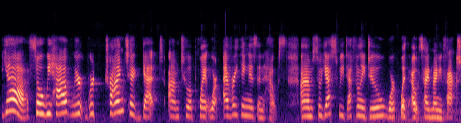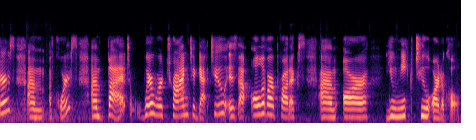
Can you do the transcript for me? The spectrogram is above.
yeah, so we have we're we're trying to get um, to a point where everything is in house. Um, so yes, we definitely do work with outside manufacturers, um, of course, um, but where we're trying to get to is that all of our products um, are unique to article.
